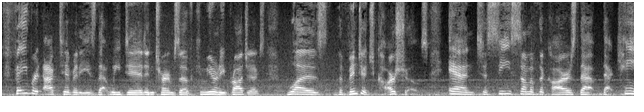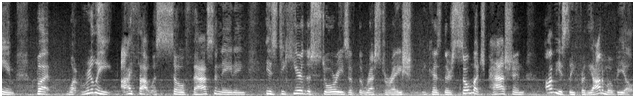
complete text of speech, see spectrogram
favorite activities that we did in terms of community projects was the vintage car shows and to see some of the cars that that came but what really I thought was so fascinating is to hear the stories of the restoration because there's so much passion obviously for the automobile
